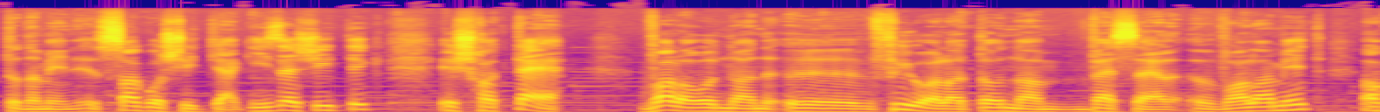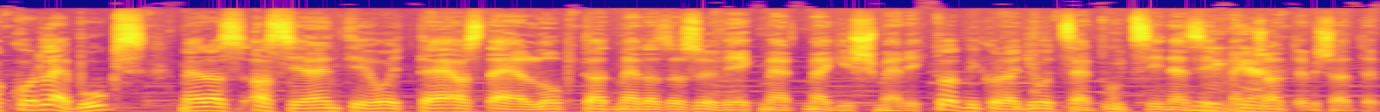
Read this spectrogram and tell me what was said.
tudom én, szagosítják, ízesítik, és ha te valahonnan ö, fű alatt onnan veszel valamit, akkor lebuksz, mert az azt jelenti, hogy te azt elloptad, mert az az övék, mert megismerik. Tudod, mikor a gyógyszert úgy színezik, Igen. meg stb. stb.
